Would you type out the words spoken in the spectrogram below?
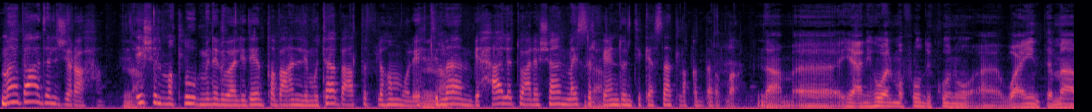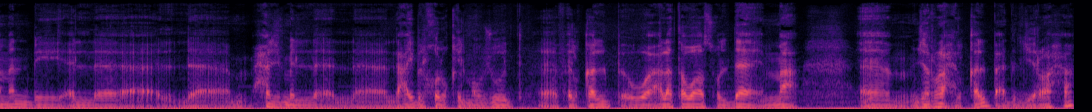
ما بعد الجراحة؟ نعم. إيش المطلوب من الوالدين طبعا لمتابعة طفلهم والاهتمام بحالته علشان ما يصير في عنده انتكاسات لا قدر الله؟ نعم آه، يعني هو المفروض يكونوا آه، واعيين تماما بحجم العيب الخلقي الموجود آه، في القلب وعلى تواصل دائم مع جراح القلب بعد الجراحة.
